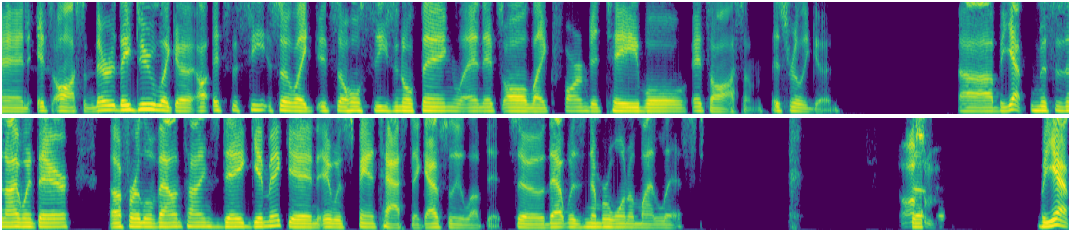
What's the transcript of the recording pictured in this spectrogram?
And it's awesome. They're they do like a uh, it's the sea so like it's a whole seasonal thing and it's all like farm to table. It's awesome. It's really good. Uh, but yeah, Mrs. and I went there uh, for a little Valentine's Day gimmick, and it was fantastic. Absolutely loved it. So that was number one on my list. Awesome. But yeah,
